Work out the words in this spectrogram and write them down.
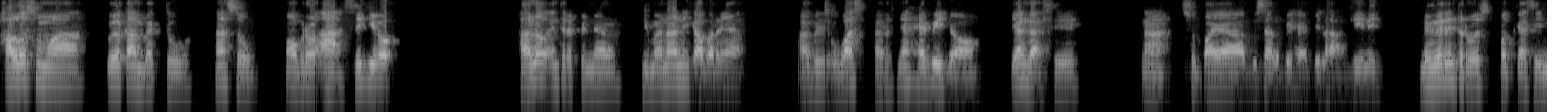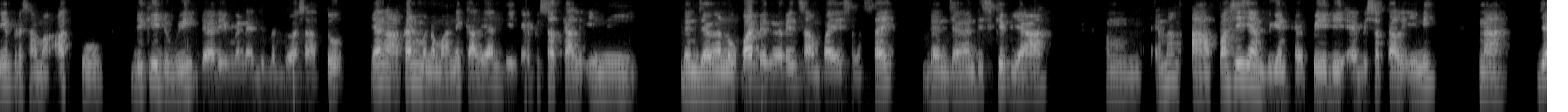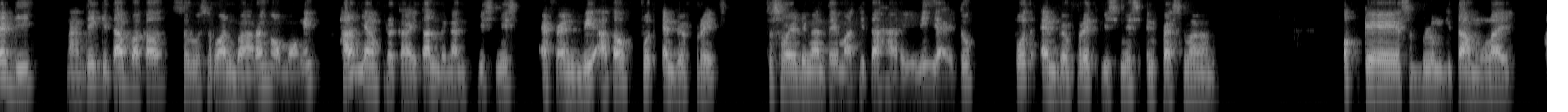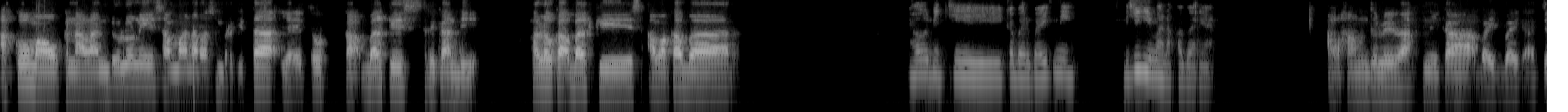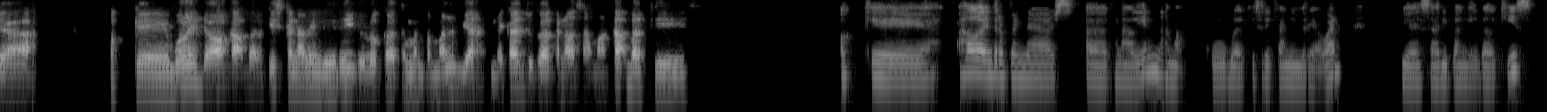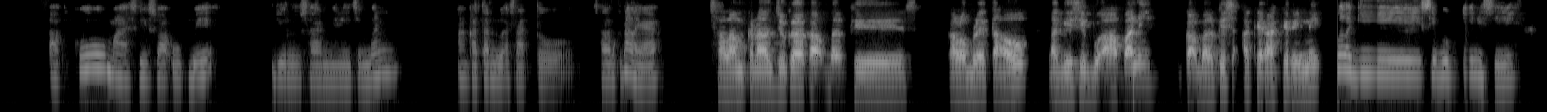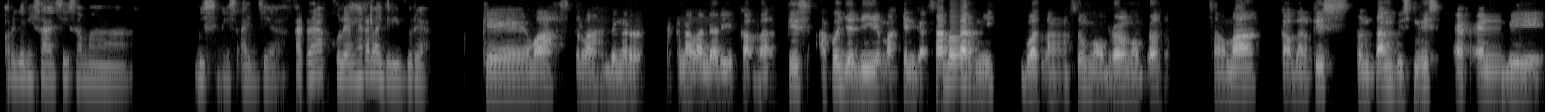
Halo semua, welcome back to Naso. Ngobrol asik yuk. Halo entrepreneur, gimana nih kabarnya? Habis UAS harusnya happy dong, ya nggak sih? Nah, supaya bisa lebih happy lagi nih, dengerin terus podcast ini bersama aku, Diki Dwi dari Manajemen 21 yang akan menemani kalian di episode kali ini. Dan jangan lupa dengerin sampai selesai dan jangan di skip ya. Hmm, emang apa sih yang bikin happy di episode kali ini? Nah, jadi nanti kita bakal seru-seruan bareng ngomongin hal yang berkaitan dengan bisnis F&B atau food and beverage. Sesuai dengan tema kita hari ini yaitu food and beverage business investment. Oke, sebelum kita mulai, aku mau kenalan dulu nih sama narasumber kita yaitu Kak Balkis Srikandi. Halo Kak Balkis, apa kabar? Halo Diki, kabar baik nih. Diki gimana kabarnya? Alhamdulillah nih Kak, baik-baik aja. Oke, boleh dong Kak Balkis kenalin diri dulu ke teman-teman biar mereka juga kenal sama Kak Balkis. Oke, halo entrepreneurs. Uh, kenalin, nama aku Balkis Rikani Wiriawan, biasa dipanggil Balkis. Aku mahasiswa UB, jurusan manajemen, angkatan 21. Salam kenal ya. Salam kenal juga Kak Balkis. Kalau boleh tahu, lagi sibuk apa nih Kak Balkis akhir-akhir ini? Aku lagi sibuk ini sih, organisasi sama bisnis aja. Karena kuliahnya kan lagi libur ya. Oke, wah setelah dengar perkenalan dari Kak Balkis, aku jadi makin gak sabar nih buat langsung ngobrol-ngobrol sama Kak Balkis tentang bisnis F&B.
